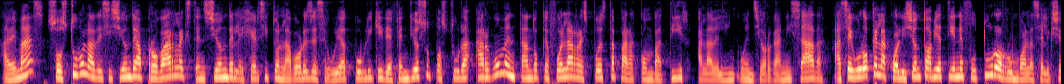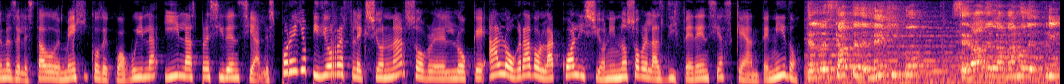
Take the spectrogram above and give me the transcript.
Además, sostuvo la decisión de aprobar la extensión del ejército en labores de seguridad pública y defendió su postura argumentando que fue la respuesta para combatir a la delincuencia organizada. Aseguró que la coalición todavía tiene futuro rumbo a las elecciones del Estado de México, de Coahuila y las presidenciales. Por ello pidió reflexionar sobre lo que ha logrado la coalición y no sobre las diferencias que han tenido. El rescate de México será de la mano del PRI.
